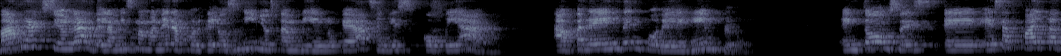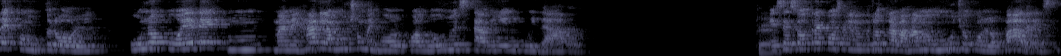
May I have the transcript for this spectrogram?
Va a reaccionar de la misma manera porque los niños también lo que hacen es copiar, aprenden por el ejemplo. Entonces, eh, esa falta de control uno puede manejarla mucho mejor cuando uno está bien cuidado. Esa es otra cosa que nosotros trabajamos mucho con los padres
